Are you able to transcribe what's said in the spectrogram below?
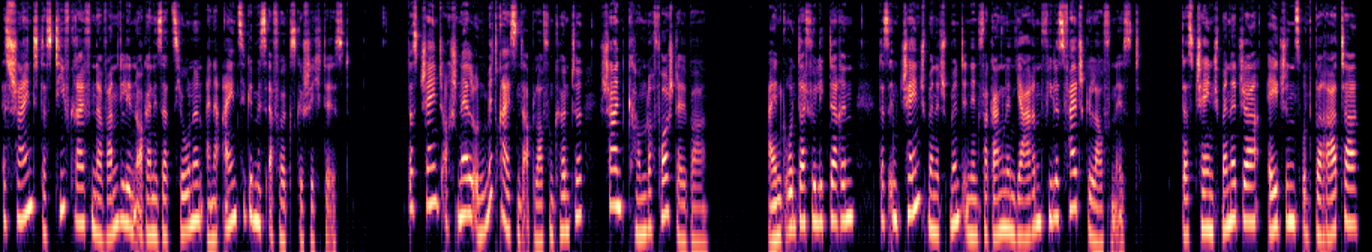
Es scheint, dass tiefgreifender Wandel in Organisationen eine einzige Misserfolgsgeschichte ist. Dass Change auch schnell und mitreißend ablaufen könnte, scheint kaum noch vorstellbar. Ein Grund dafür liegt darin, dass im Change Management in den vergangenen Jahren vieles falsch gelaufen ist. Dass Change Manager, Agents und Berater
